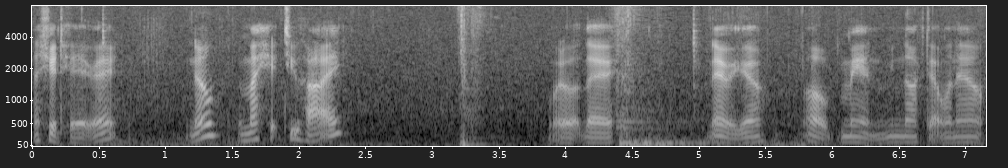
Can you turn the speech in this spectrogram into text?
That should hit, right? No? Am I hit too high? What about there? There we go. Oh man, we knocked that one out.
